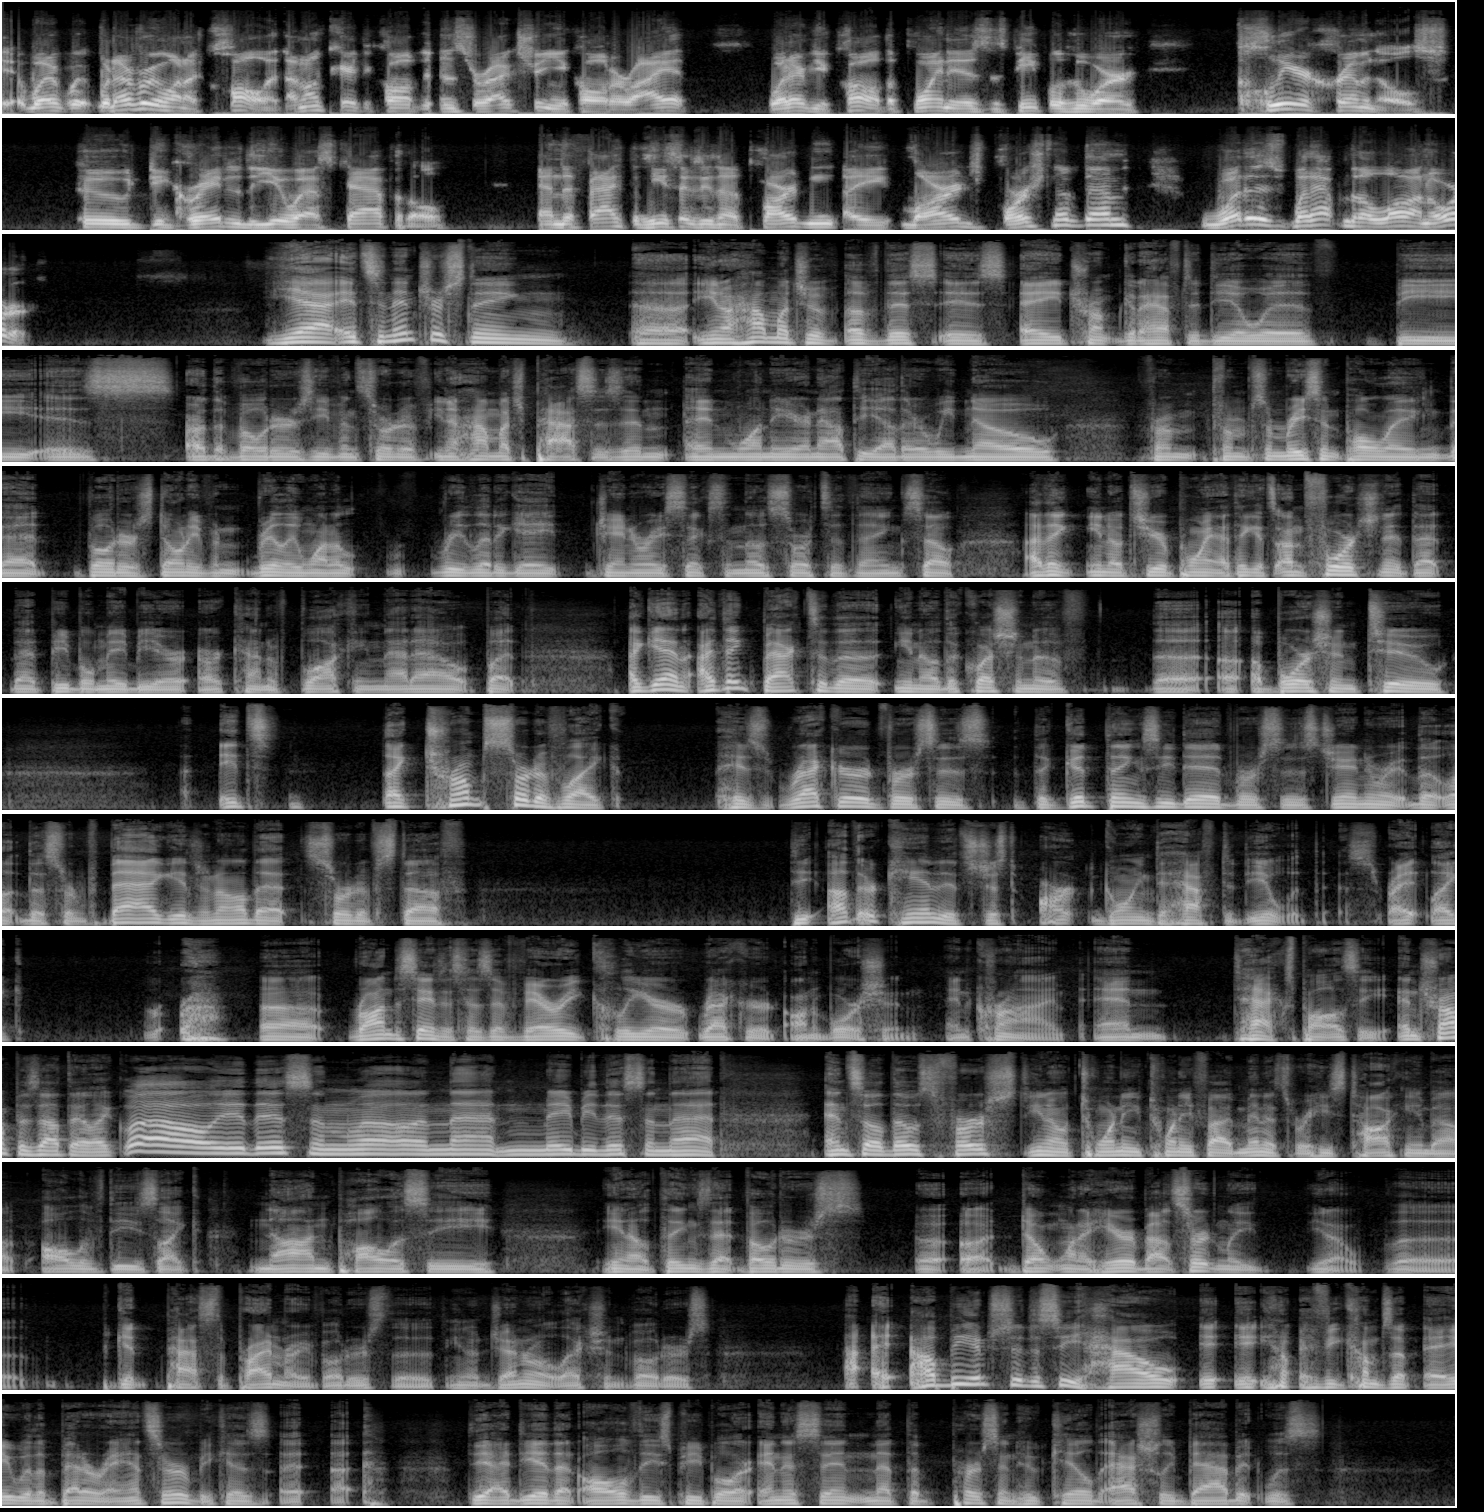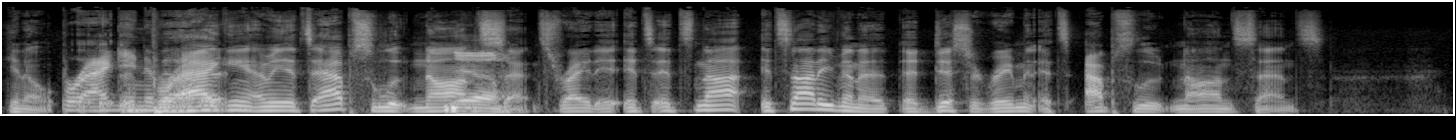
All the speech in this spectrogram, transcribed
whatever we want to call it. I don't care if you call it an insurrection, you call it a riot, whatever you call it. The point is, is people who are clear criminals who degraded the U.S. Capitol, and the fact that he says he's going to pardon a large portion of them. What is what happened to the law and order? Yeah, it's an interesting. Uh, you know how much of, of this is a Trump going to have to deal with B is are the voters even sort of you know how much passes in in one ear and out the other. We know from from some recent polling that voters don't even really want to relitigate January 6th and those sorts of things. So I think you know to your point, I think it's unfortunate that that people maybe are, are kind of blocking that out. But again, I think back to the you know the question of the uh, abortion too. It's like Trump's sort of like his record versus the good things he did versus January the the sort of baggage and all that sort of stuff. The other candidates just aren't going to have to deal with this, right? Like uh, Ron DeSantis has a very clear record on abortion and crime and tax policy, and Trump is out there like, well, this and well and that and maybe this and that. And so those first, you know, 20, 25 minutes where he's talking about all of these like non-policy, you know, things that voters uh, uh, don't want to hear about. Certainly, you know, the get past the primary voters, the you know general election voters. I, will be interested to see how it, it, you know if he comes up a with a better answer because uh, uh, the idea that all of these people are innocent and that the person who killed Ashley Babbitt was you know bragging bragging i mean it's absolute nonsense yeah. right it, it's it's not it's not even a, a, disagreement it's absolute nonsense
